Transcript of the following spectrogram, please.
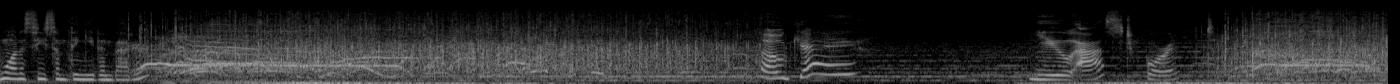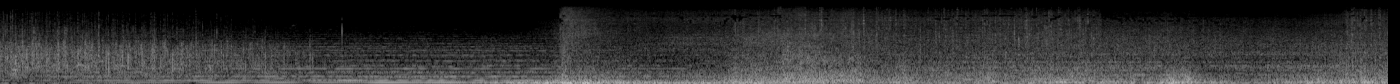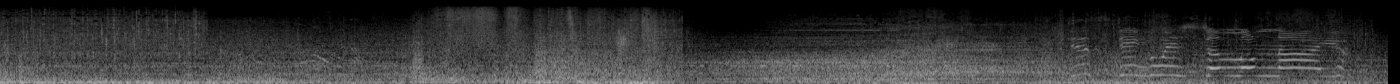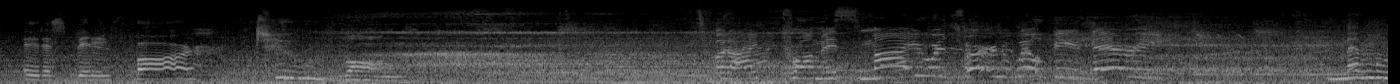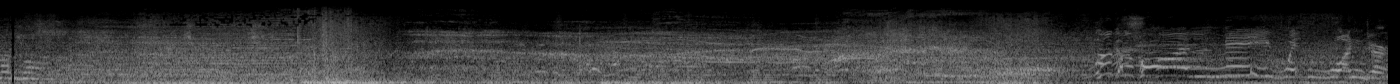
Want to see something even better? Okay. You asked for it. It has been far too long. But I promise my return will be very memorable. Look upon me with wonder.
